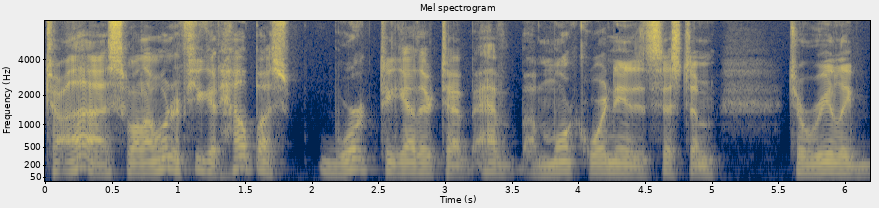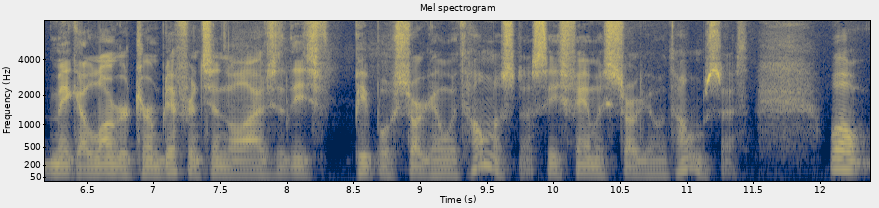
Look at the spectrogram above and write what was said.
to us, well, I wonder if you could help us work together to have a more coordinated system to really make a longer term difference in the lives of these people struggling with homelessness, these families struggling with homelessness. Well,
